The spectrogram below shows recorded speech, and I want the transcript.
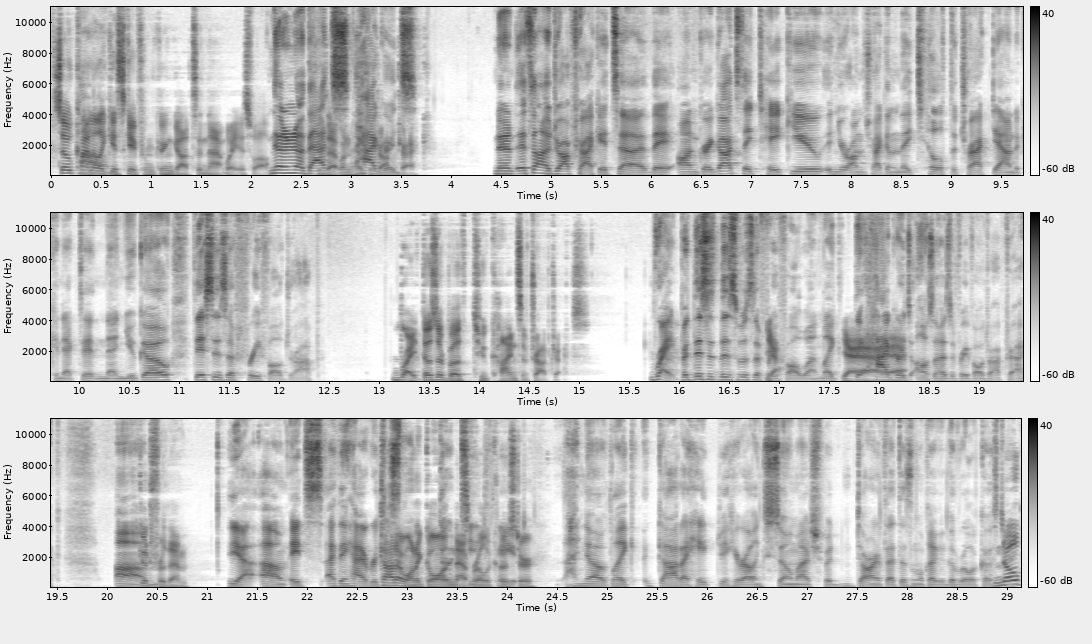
So kind of like Escape from Gringotts in that way as well. No, No, no, that's that one has a drop Hagrid's. track. No, it's not a drop track. It's uh they on Gringotts they take you and you're on the track and then they tilt the track down to connect it and then you go. This is a free fall drop. Right. Those are both two kinds of drop tracks. Right, but this is this was the free Yeah. fall one. Like Yeah, the yeah, yeah, Hagrid's also has a free fall drop track. Um, Good for them. Yeah, um, it's I think Hagrid's. God, I want to go on that 13 roller feet. I know, like God, I hate J.K. Rowling so much, but darn if that doesn't look like a good roller coaster. No,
